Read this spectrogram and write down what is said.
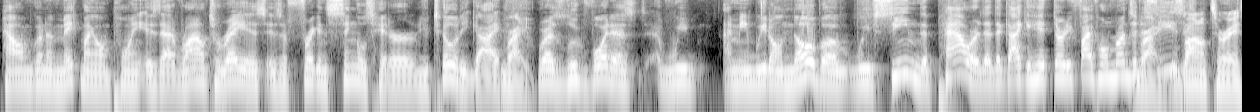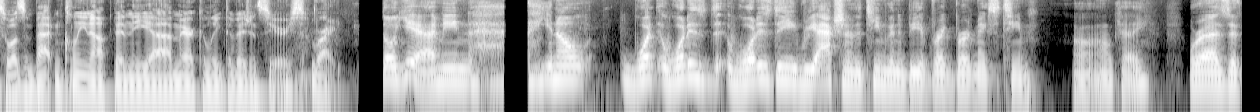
how I'm going to make my own point is that Ronald Torreyes is a friggin' singles hitter, utility guy, Right. Whereas Luke Voit has we. I mean, we don't know, but we've seen the power that the guy can hit 35 home runs in a Right. season. Ronald Torreyes wasn't batting cleanup in the uh, American League Division Series. Right. So yeah, I mean, you know what what is the, what is the reaction of the team going to be if Greg Bird makes a team? Oh, okay. Whereas if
